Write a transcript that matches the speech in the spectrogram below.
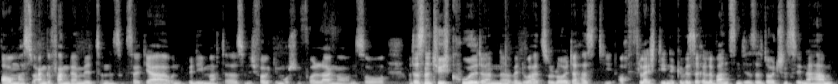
warum hast du angefangen damit? Und dann hast du gesagt, ja, und Willi macht das und ich folge ihm auch schon voll lange und so. Und das ist natürlich cool dann, ne? wenn du halt so Leute hast, die auch vielleicht die eine gewisse Relevanz in dieser deutschen Szene haben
